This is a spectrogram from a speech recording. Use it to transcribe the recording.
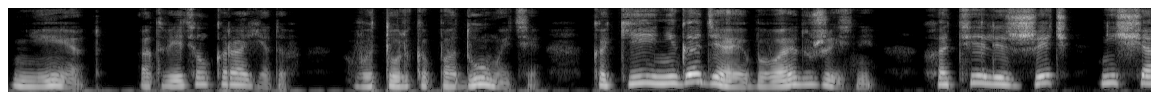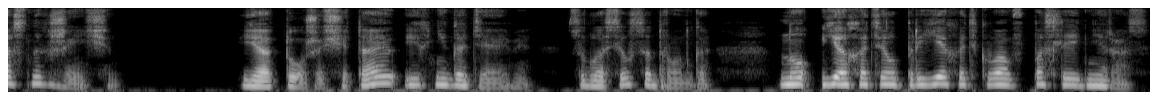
Нет, ответил Караедов. Вы только подумайте, какие негодяи бывают в жизни хотели сжечь несчастных женщин. Я тоже считаю их негодяями, согласился Дронга. Но я хотел приехать к вам в последний раз.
